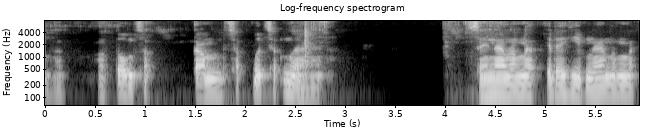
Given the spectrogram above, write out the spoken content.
นะครับเอาต้มสักกำสักบึดสักเมื่อใส่น้ำลังนักจะได้หีบน้ำลังนัก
